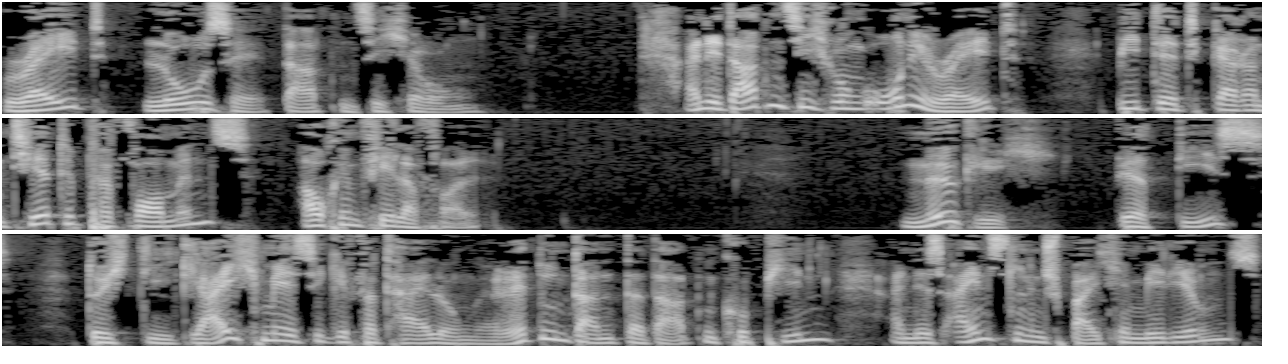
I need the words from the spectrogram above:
RAID-lose Datensicherung. Eine Datensicherung ohne RAID bietet garantierte Performance auch im Fehlerfall. Möglich wird dies durch die gleichmäßige Verteilung redundanter Datenkopien eines einzelnen Speichermediums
